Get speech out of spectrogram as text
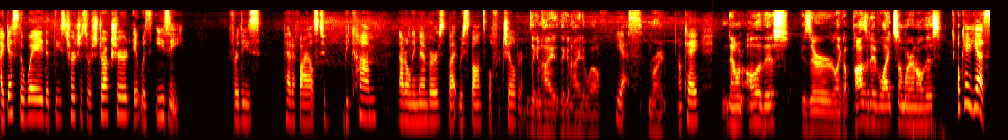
I guess the way that these churches were structured, it was easy for these pedophiles to become not only members but responsible for children. They can hide. They can hide it well. Yes. Right. Okay. Now, in all of this, is there like a positive light somewhere in all this? Okay, yes.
